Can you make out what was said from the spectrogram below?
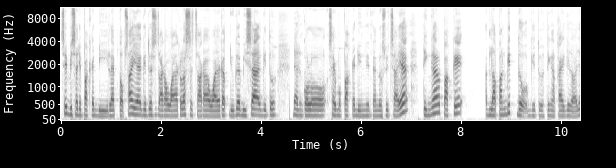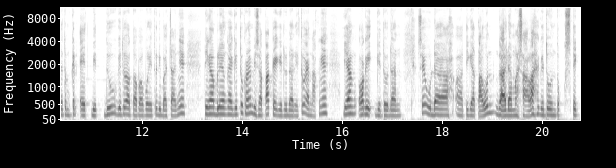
Saya bisa dipakai di laptop saya gitu secara wireless, secara wired juga bisa gitu. Dan kalau saya mau pakai di Nintendo Switch saya, tinggal pakai 8 bit do gitu tinggal kayak gitu aja tuh mungkin 8 bit do gitu atau apa pun itu dibacanya tinggal beli yang kayak gitu kalian bisa pakai gitu dan itu enaknya yang ori gitu dan saya udah uh, tiga tahun nggak ada masalah gitu untuk stick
